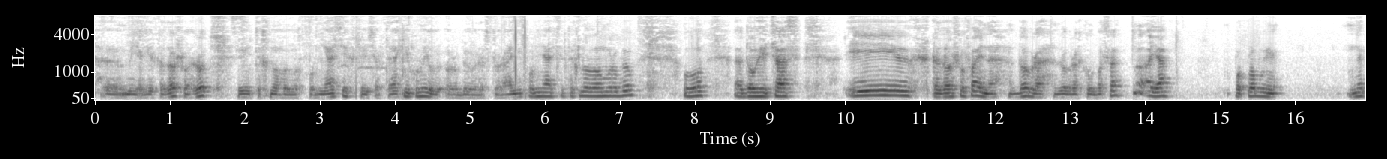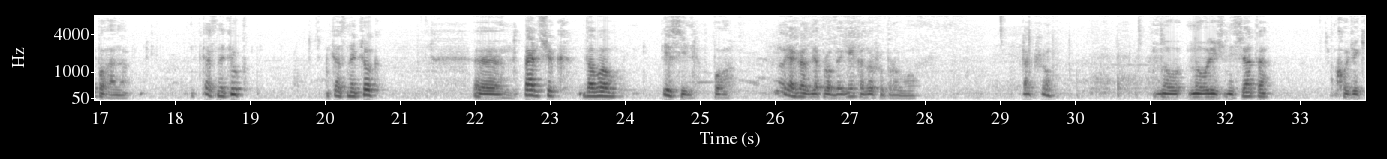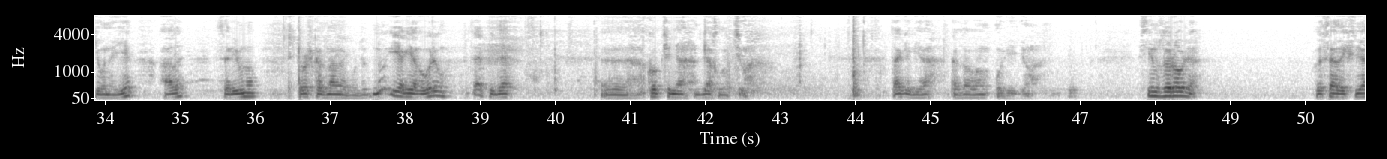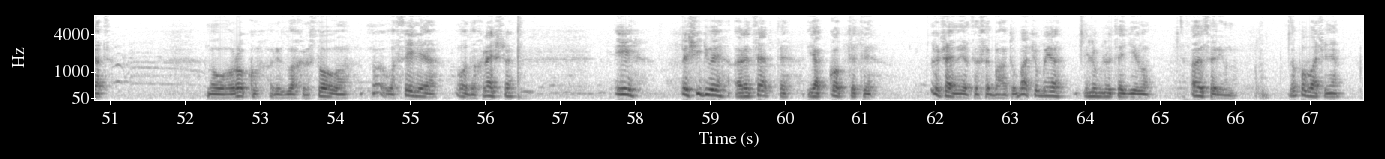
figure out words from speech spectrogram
е, як я казав, що він технолог по м'ясі, вчився в технікумі, робив в ресторані по м'ясі, технологом робив о, е, довгий час. І казав, що файна, добра, добра колбаса. Ну, а я попробую непогано. Часничок, часничок, перчик давав і сіль по. Ну, якраз для проби, як я казав, що пробував. Так що нов- новорічні свята, хоч які вони є, але все рівно трошки з нами будуть. Ну і як я говорив, це піде е, копчення для хлопців. Так як я казав вам у відео. Всім здоров'я, веселих свят, Нового року, Різдва Христового, ну, Василія, Водохреща. І пишіть ви рецепти, як коптити. Звичайно, я це все багато бачу, бо я люблю це діло, але все рівно. До побачення.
